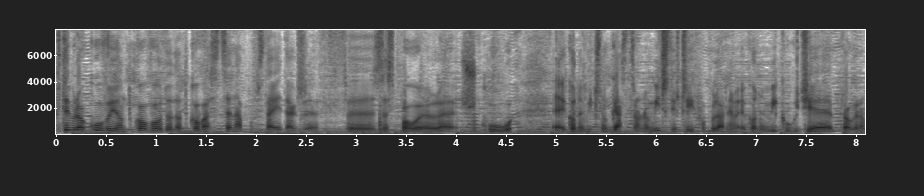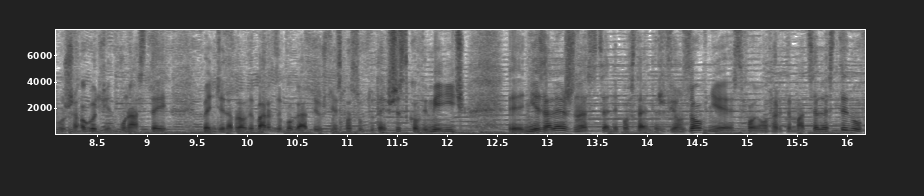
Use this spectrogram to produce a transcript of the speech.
W tym roku wyjątkowo dodatkowa scena powstaje także w zespole szkół ekonomiczno-gastronomicznych, czyli w popularnym ekonomiku, gdzie program rusza o godzinie 12. Będzie naprawdę bardzo bogaty, już nie sposób tutaj wszystko wymienić. E, Niezależne sceny powstają też wiązownie, swoją ofertę ma Celestynów,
